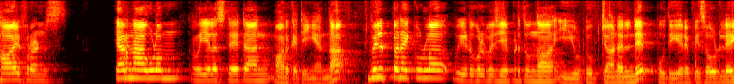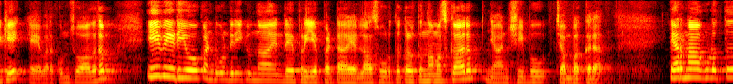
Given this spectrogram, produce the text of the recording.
Hi friends Ernakulam real estate and marketing എന്ന വിൽപ്പനയ്ക്കുള്ള വീടുകൾ പരിചയപ്പെടുത്തുന്ന ഈ യൂട്യൂബ് ചാനലിന്റെ പുതിയൊരു എപ്പിസോഡിലേക്ക് ഏവർക്കും സ്വാഗതം. ഈ വീഡിയോ കണ്ടുകൊണ്ടിരിക്കുന്ന എന്റെ പ്രിയപ്പെട്ട എല്ലാ സുഹൃത്തുക്കൾക്കും നമസ്കാരം. ഞാൻ ഷിബു ചമ്പക്കര. എറണാകുളത്ത്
